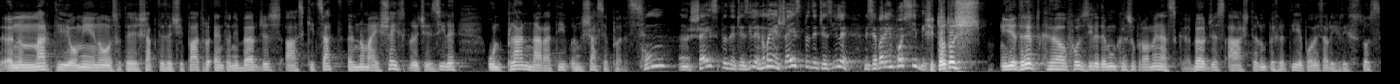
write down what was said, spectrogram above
În martie 1974, Anthony Burgess a schițat în numai 16 zile un plan narrativ în șase părți. Cum? În 16 zile? Numai în 16 zile? Mi se pare imposibil. Și totuși, e drept că au fost zile de muncă supraomenească. Burgess a așternut pe hârtie povestea lui Hristos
